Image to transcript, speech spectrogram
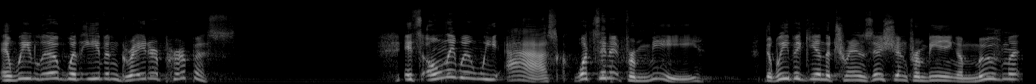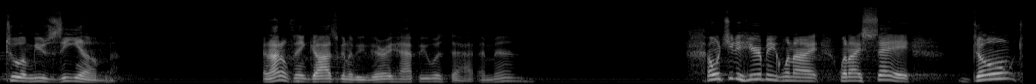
And we live with even greater purpose. It's only when we ask, What's in it for me? that we begin the transition from being a movement to a museum. And I don't think God's going to be very happy with that. Amen. I want you to hear me when I when I say don't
